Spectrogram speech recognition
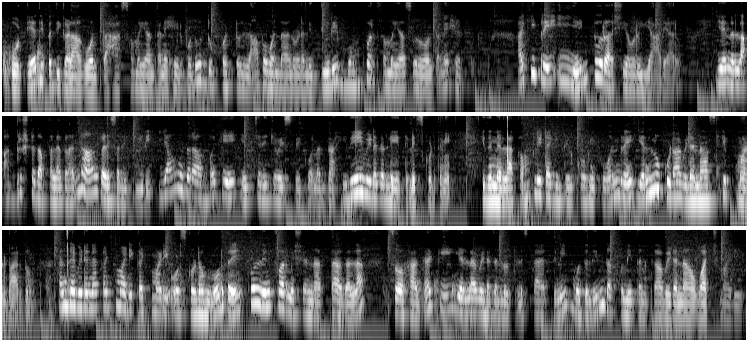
ಕೋಟ್ಯಾಧಿಪತಿಗಳಾಗುವಂತಹ ಸಮಯ ಅಂತಲೇ ಹೇಳ್ಬೋದು, ದುಪ್ಪಟ್ಟು ಲಾಭವನ್ನು ನೋಡಲಿದ್ದೀರಿ, ಬಂಪರ್ ಸಮಯ ಸುರು ಅಂತಲೇ ಹೇಳ್ಬೋದು. ಹಾಗಿದ್ರೆ ಈ ಎಂಟು ರಾಶಿಯವರು ಯಾರ್ಯಾರು? ಏನೆಲ್ಲ ಅದೃಷ್ಟದ ಫಲಗಳನ್ನು ಗಳಿಸಲಿದ್ದೀರಿ? ಯಾವುದರ ಬಗ್ಗೆ ಎಚ್ಚರಿಕೆ ವಹಿಸಬೇಕು ಅನ್ನೋದನ್ನ ಇದೇ ವಿಡಿಯೋದಲ್ಲಿ ತಿಳಿಸ್ಕೊಡ್ತೀನಿ. ಇದನ್ನೆಲ್ಲ ಕಂಪ್ಲೀಟಾಗಿ ತಿಳ್ಕೋಬೇಕು ಅಂದರೆ ಎಲ್ಲೂ ಕೂಡ ವಿಡನ ಸ್ಕಿಪ್ ಮಾಡಬಾರ್ದು. ಅಂದರೆ ವಿಡನ ಕಟ್ ಮಾಡಿ ಕಟ್ ಮಾಡಿ ಓಡಿಸ್ಕೊಂಡೋಗಿ ನೋಡಿದ್ರೆ ಫುಲ್ ಇನ್ಫಾರ್ಮೇಷನ್ ಅರ್ಥ ಆಗಲ್ಲ. ಸೊ ಹಾಗಾಗಿ ಎಲ್ಲ ವಿಡದಲ್ಲೂ ತಿಳಿಸ್ತಾ ಇರ್ತೀನಿ. ಮೊದಲಿಂದ ಕೊನೆ ತನಕ ವಿಡಿಯೋನ ವಾಚ್ ಮಾಡಿ.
